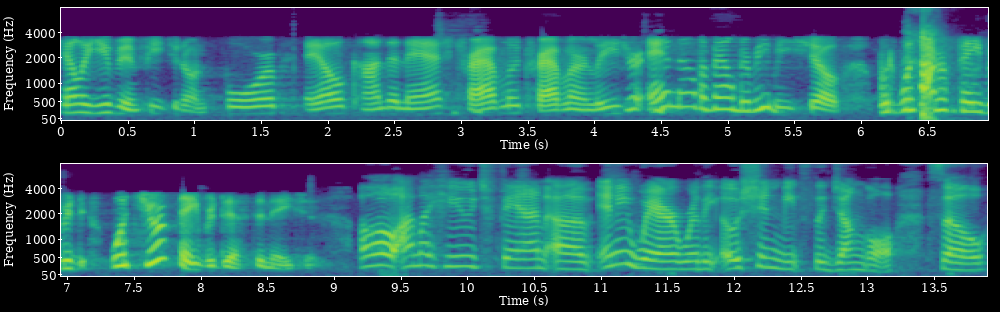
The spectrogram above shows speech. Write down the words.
Kellee, you've been featured on Forbes, Elle, Condé Nast, Traveler, Traveler and Leisure, and now the Beebe Show. But what's your favorite? What's your favorite destination? Oh, I'm a huge fan of anywhere where the ocean meets the jungle. So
